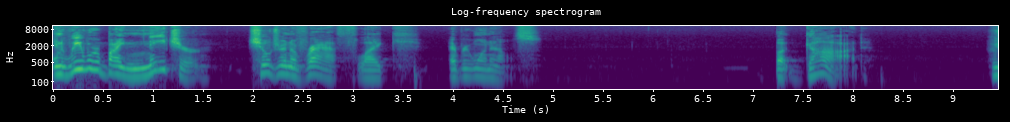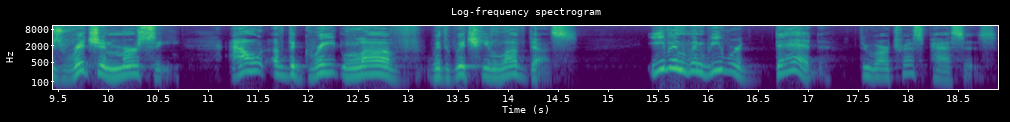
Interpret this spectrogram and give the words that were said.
And we were by nature children of wrath like everyone else. But God, who's rich in mercy, out of the great love with which He loved us, even when we were dead through our trespasses,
